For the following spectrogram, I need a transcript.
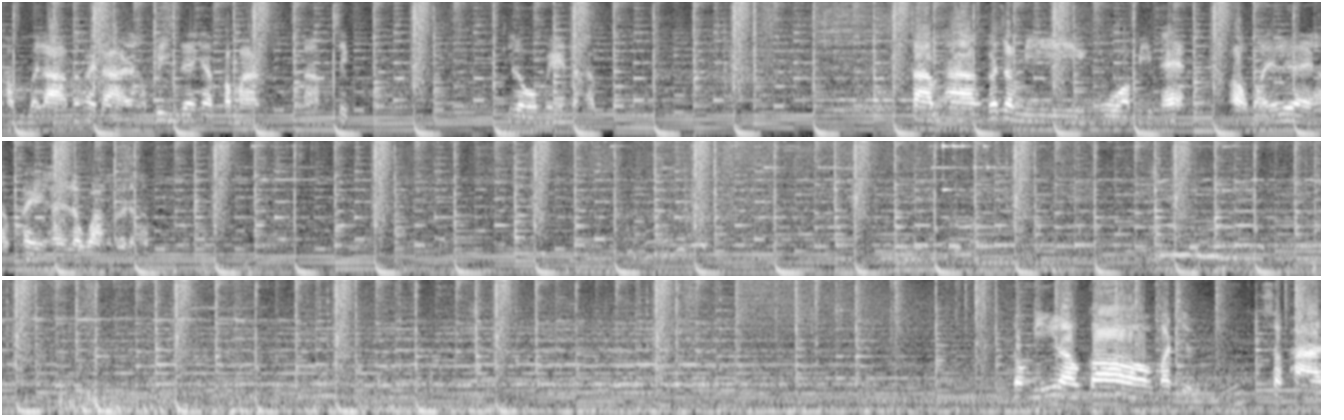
ทำเวลาไม่ค่อยได้นะครับ วิ่งได้แค่ประมาณ 30กิโลเมตรนะครับ ตามทางก็จะมีวัวมีแพะออกมาเรื่อยๆครับให้ให้ระวังด้วยนะครับ เราก็มาถึงสะพาน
